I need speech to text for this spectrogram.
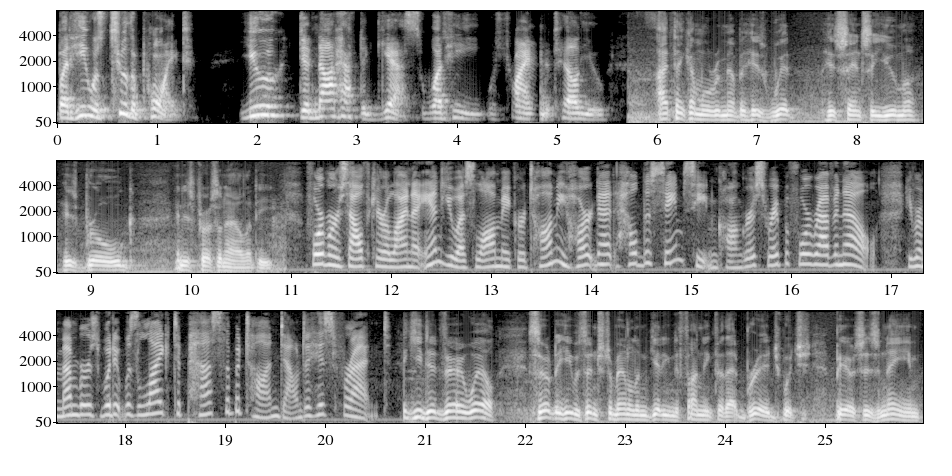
but he was to the point you did not have to guess what he was trying to tell you. I think I'm going to remember his wit, his sense of humor, his brogue, and his personality. Former South Carolina and U.S. lawmaker Tommy Hartnett held the same seat in Congress right before Ravenel. He remembers what it was like to pass the baton down to his friend. He did very well. Certainly, he was instrumental in getting the funding for that bridge, which bears his name.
